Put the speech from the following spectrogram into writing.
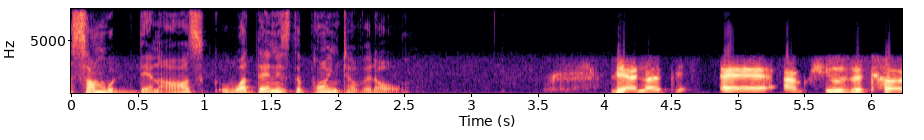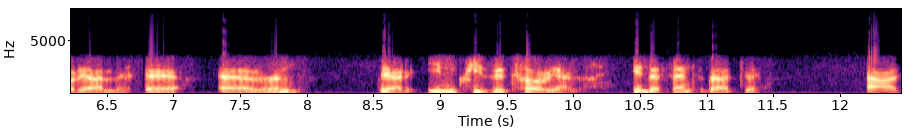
Some would then ask, what then is the point of it all? They are not uh, accusatorial, uh. They are inquisitorial in the sense that uh, us,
